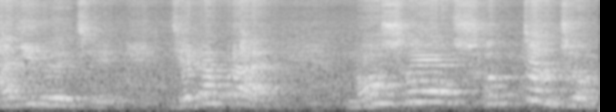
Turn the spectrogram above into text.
হাজির হয়েছে, যেটা প্রায় নশো সত্তর জন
